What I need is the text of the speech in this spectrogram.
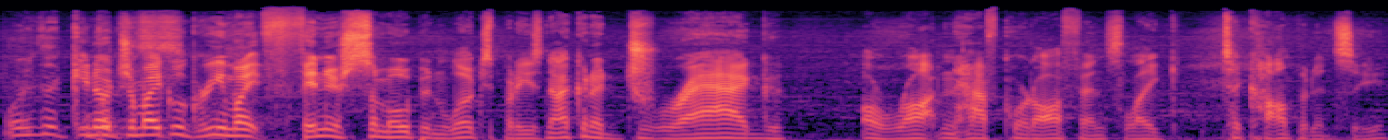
Well, the- you know, but JaMychal Green might finish some open looks, but he's not going to drag a rotten half court offense like to competency.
